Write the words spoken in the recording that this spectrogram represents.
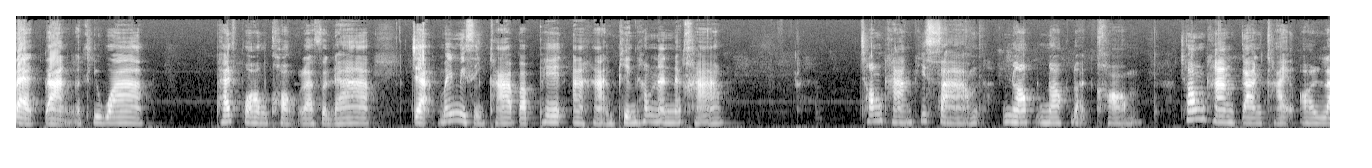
แตกต่างกันที่ว่า แพลตฟอร์มของ Lazada จะไม่มีสินค้าประเภทอาหารเพียงเท่านั้นนะคะ ช่องทางที่ 3 NocNoc.com ช่องทางการขายออนไล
